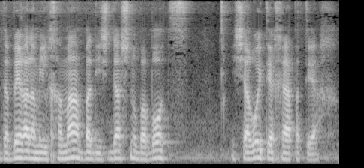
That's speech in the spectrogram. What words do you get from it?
נדבר על המלחמה, בה דשדשנו בבוץ. יישארו איתי אחרי הפתיח.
